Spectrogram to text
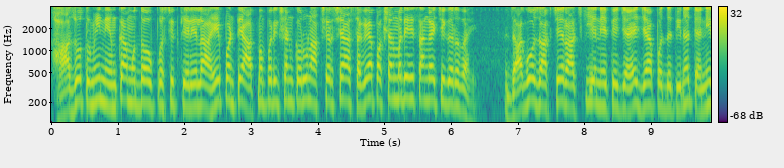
हा जो तुम्ही नेमका मुद्दा उपस्थित केलेला आहे पण ते आत्मपरीक्षण करून अक्षरशः सगळ्या पक्षांमध्ये हे सांगायची गरज आहे. जागोजागचे राजकीय नेते जे आहे ज्या पद्धतीनं त्यांनी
